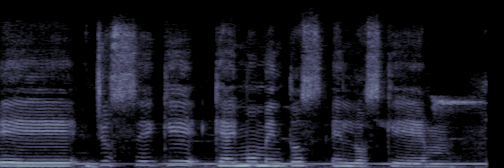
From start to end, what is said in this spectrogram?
Eh, yo sé que, que hay momentos en los que mm,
